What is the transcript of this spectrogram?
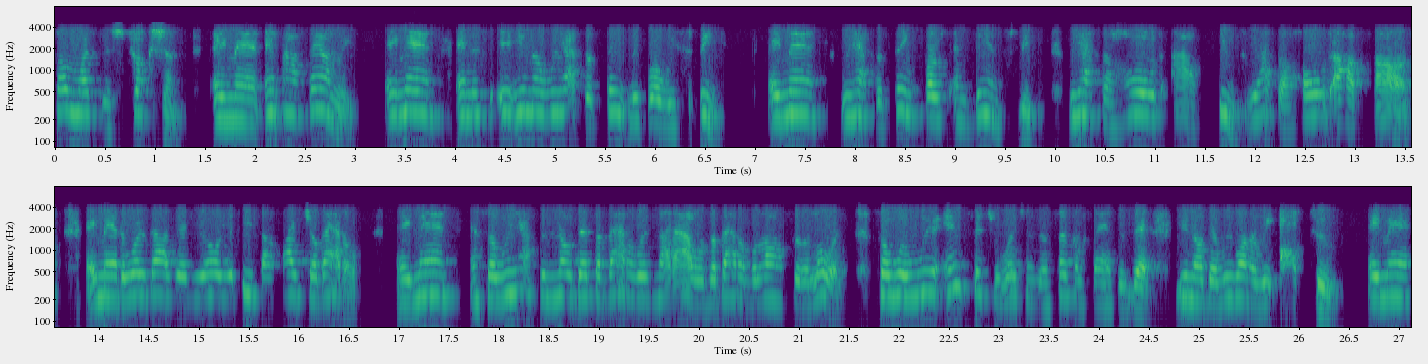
so much destruction, amen, in our family. Amen. And it's it, you know, we have to think before we speak. Amen. We have to think first and then speak. We have to hold our peace. We have to hold our tongue. Amen. The word of God says, You hold your peace, I'll fight your battle. Amen. And so we have to know that the battle is not ours. The battle belongs to the Lord. So when we're in situations and circumstances that, you know, that we want to react to, amen.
